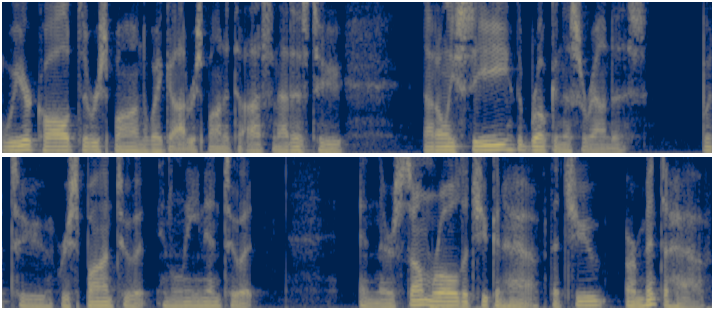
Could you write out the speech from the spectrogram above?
We are called to respond the way God responded to us, and that is to not only see the brokenness around us, but to respond to it and lean into it. And there's some role that you can have, that you are meant to have,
